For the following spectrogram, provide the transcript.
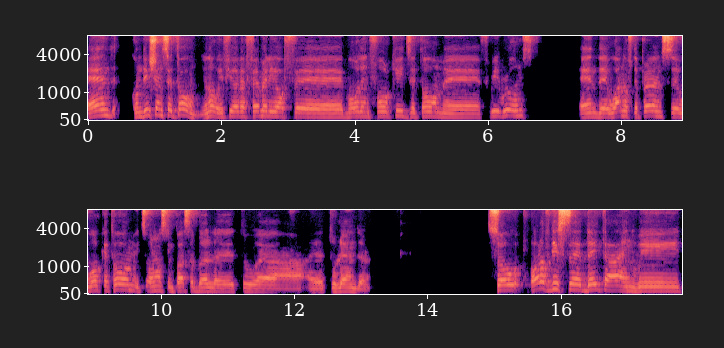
And conditions at home. You know, if you have a family of more than four kids at home, three rooms, and uh, one of the parents uh, work at home, it's almost impossible uh, to, to learn there. So all of this uh, data, and we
